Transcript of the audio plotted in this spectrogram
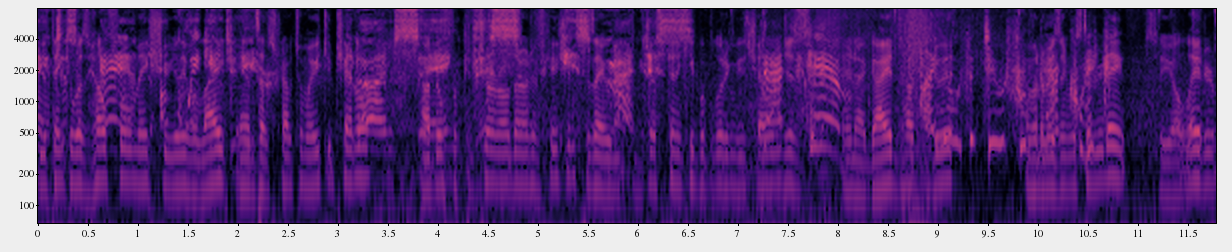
you think it was helpful, make sure you leave a like and subscribe to my YouTube channel. Uh, don't forget to turn on the notifications because I'm just gonna keep uploading these challenges and uh, guides how to do it. know the dude from Have an amazing rest of your day. See y'all later.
